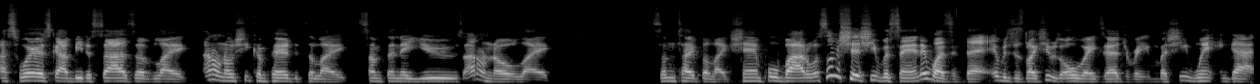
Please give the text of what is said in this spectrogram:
"I swear it's gotta be the size of like I don't know." She compared it to like something they use. I don't know, like some type of like shampoo bottle or some shit. She was saying it wasn't that. It was just like she was over exaggerating. But she went and got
